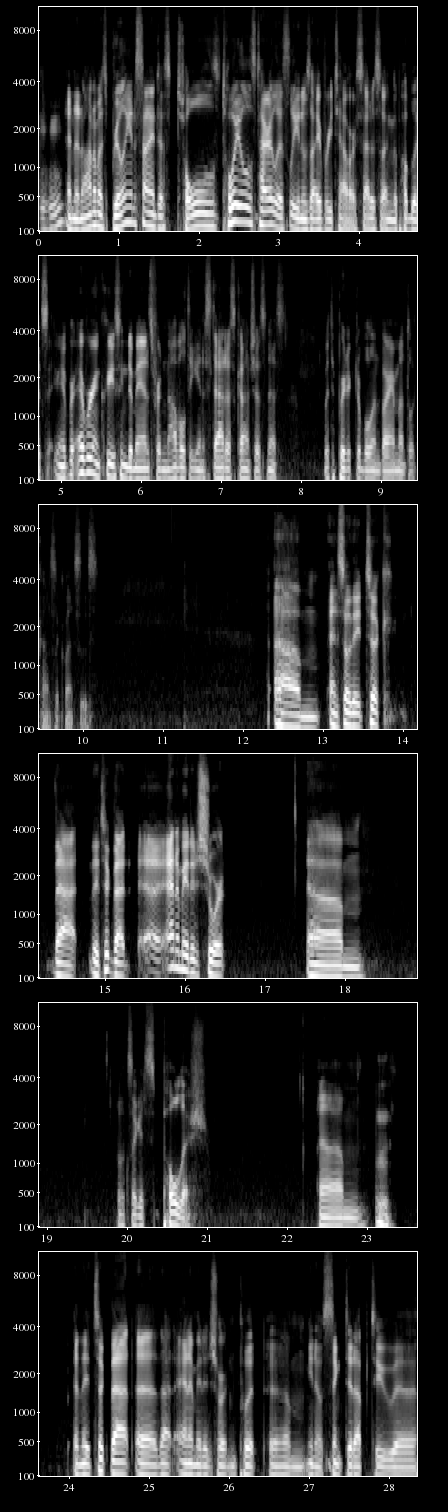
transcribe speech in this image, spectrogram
Mm-hmm. An anonymous, brilliant scientist tolls, toils tirelessly in his ivory tower, satisfying the public's ever, ever increasing demands for novelty and status consciousness with predictable environmental consequences. Um, and so they took that they took that uh, animated short. Um, it looks like it's Polish. Um, Hmm. and they took that uh, that animated short and put um, you know synced it up to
